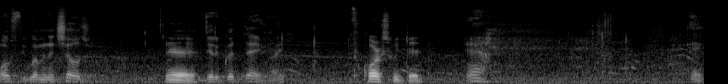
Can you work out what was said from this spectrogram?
Mostly women and children. Yeah, You did a good thing, right? of course we did. Yeah. Hey,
